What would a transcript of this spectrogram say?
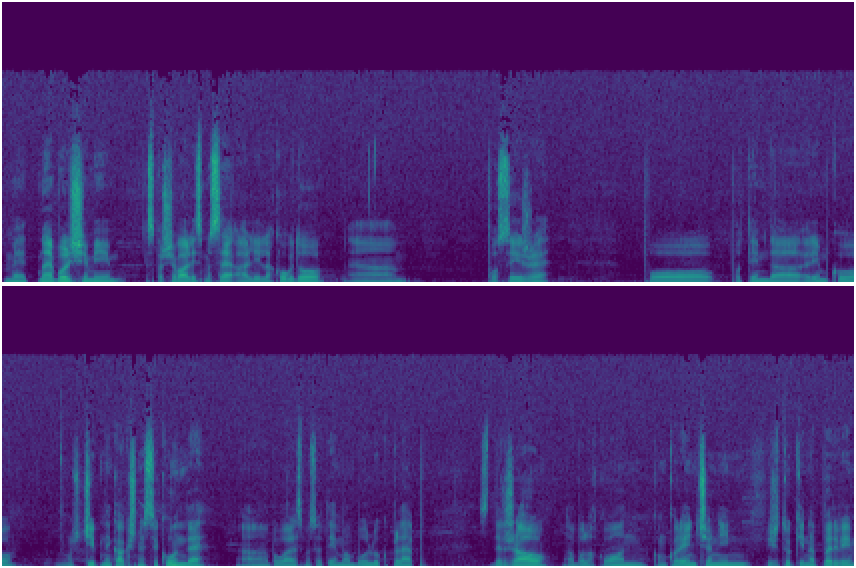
med najboljšimi. Spraševali smo se, ali lahko kdo um, poseže po, po tem, da Remko ščipne kakšne sekunde. Uh, Pogovarjali smo se o tem, ali bo Luke Plep zdržal, ali bo lahko on konkurenčen in že tukaj na prvi.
